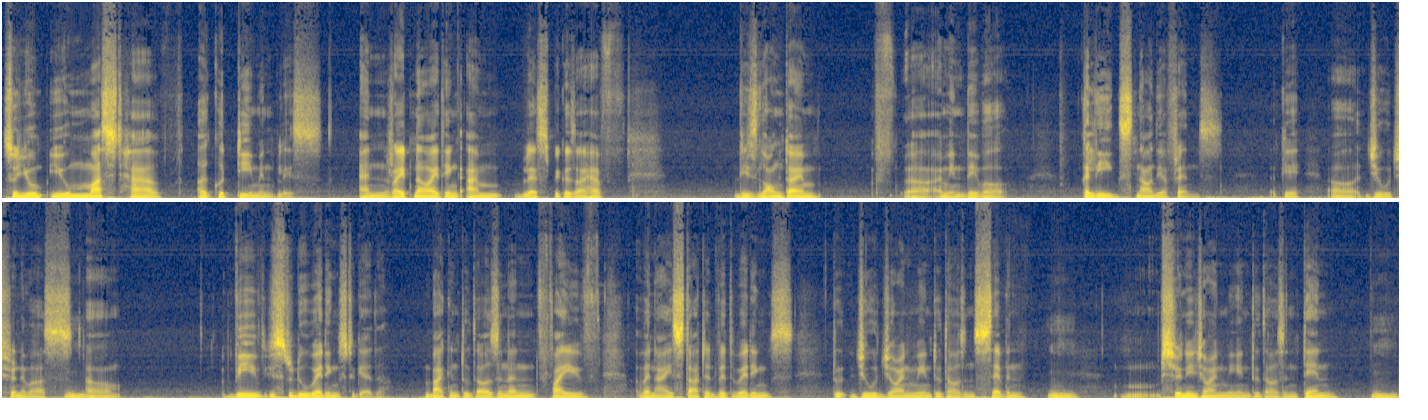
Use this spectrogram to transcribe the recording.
So you you must have a good team in place. And right now, I think I'm blessed because I have these long time. Uh, I mean, they were colleagues. Now they are friends. Okay, uh, Jude Srinivas. Mm. Um, we used to do weddings together back in 2005 when I started with weddings. To, Jude joined me in 2007. Mm. Mm, Shrini joined me in 2010 Mm.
